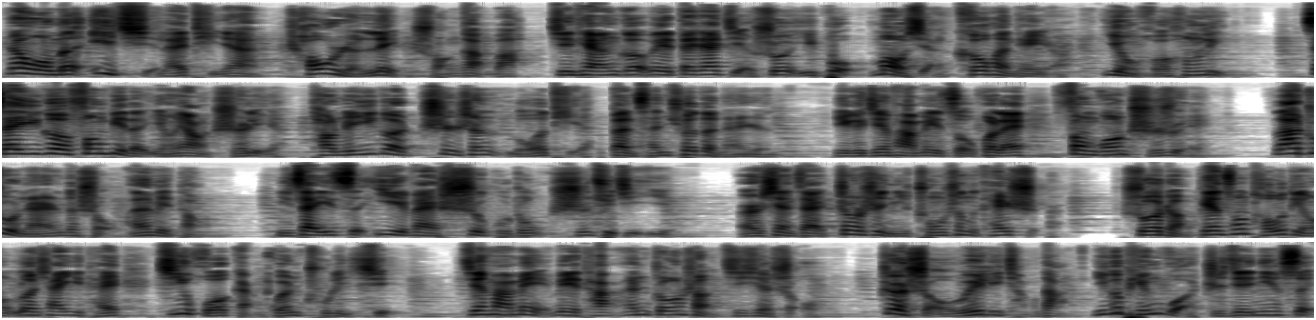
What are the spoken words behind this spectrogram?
让我们一起来体验超人类爽感吧！今天安哥为大家解说一部冒险科幻电影《硬核亨利》。在一个封闭的营养池里，躺着一个赤身裸体、半残缺的男人。一个金发妹走过来，放光池水，拉住男人的手，安慰道：“你在一次意外事故中失去记忆，而现在正是你重生的开始。”说着，便从头顶落下一台激活感官处理器。金发妹为他安装上机械手，这手威力强大，一个苹果直接捏碎。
